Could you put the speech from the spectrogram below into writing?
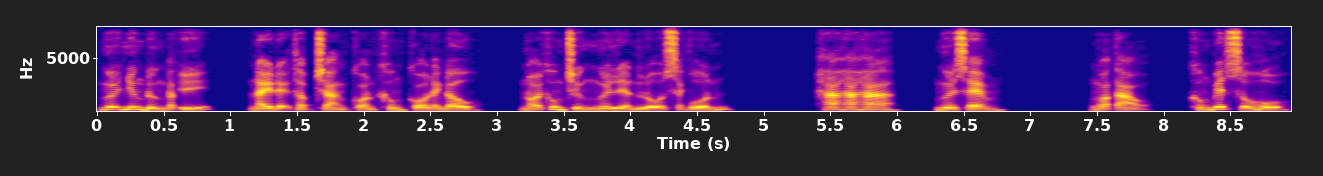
Ngươi nhưng đừng đắc ý, này đệ thập chàng còn không có đánh đâu, nói không chừng ngươi liền lỗ sạch vốn. Ha ha ha, ngươi xem. Ngoa tạo, không biết xấu hổ.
